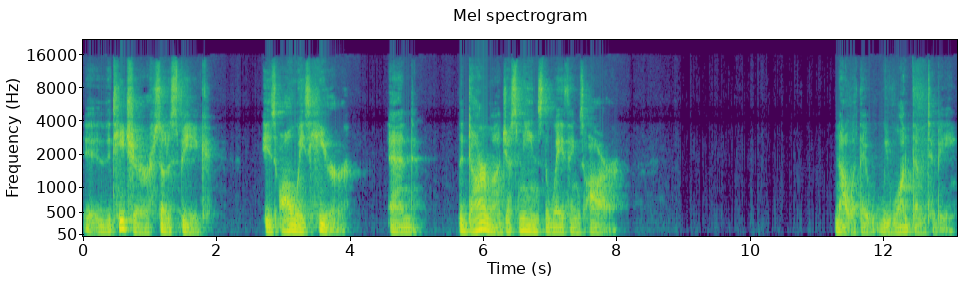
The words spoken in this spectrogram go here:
The teacher, so to speak, is always here. And the Dharma just means the way things are, not what they, we want them to be.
